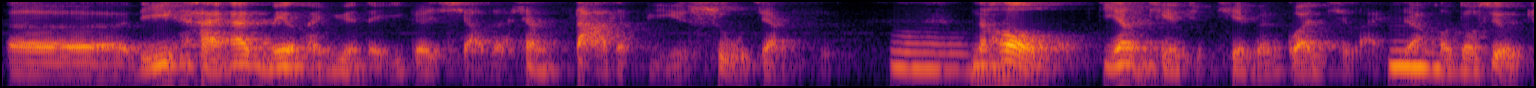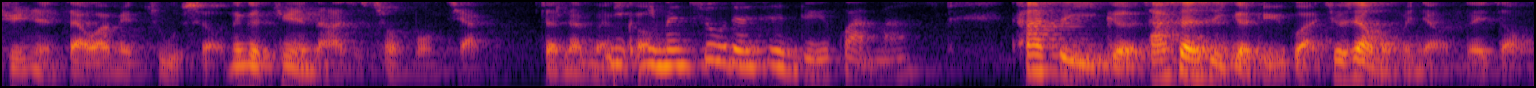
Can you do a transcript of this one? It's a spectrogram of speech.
呃，离海岸没有很远的一个小的像大的别墅这样子。嗯，然后一样铁铁门关起来，嗯然后都是有军人在外面驻守。那个军人拿的是冲锋枪，站在门口你你。们住的是旅馆吗？它是一个，它算是一个旅馆，就像我们讲的那种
